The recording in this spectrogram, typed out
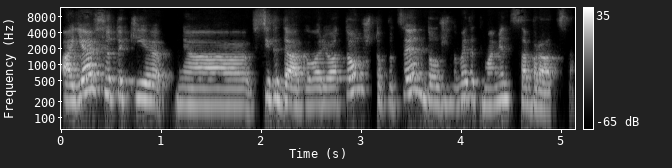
а я все-таки а, всегда говорю о том, что пациент должен в этот момент собраться.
